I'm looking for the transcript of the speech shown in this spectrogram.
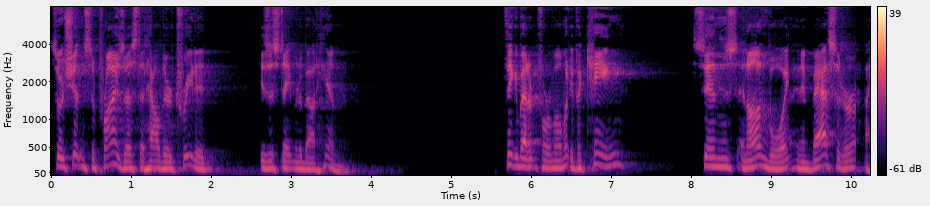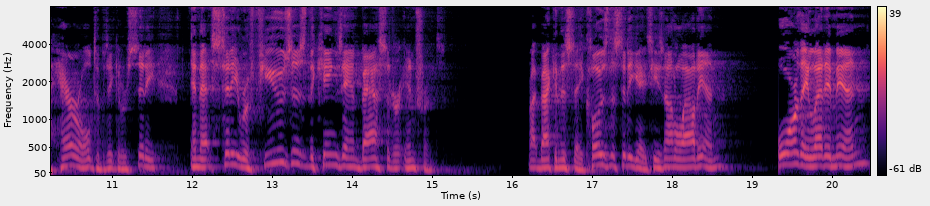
So it shouldn't surprise us that how they're treated is a statement about him. Think about it for a moment. If a king sends an envoy, an ambassador, a herald to a particular city, and that city refuses the king's ambassador entrance, right back in this day, close the city gates, he's not allowed in, or they let him in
